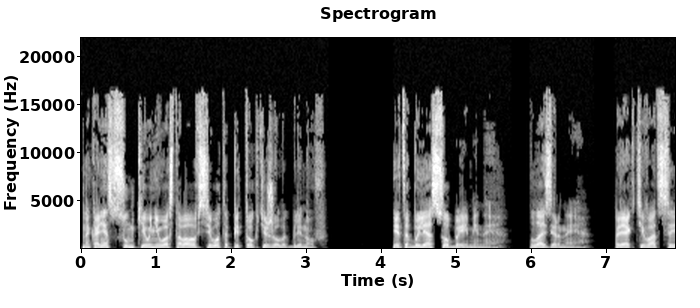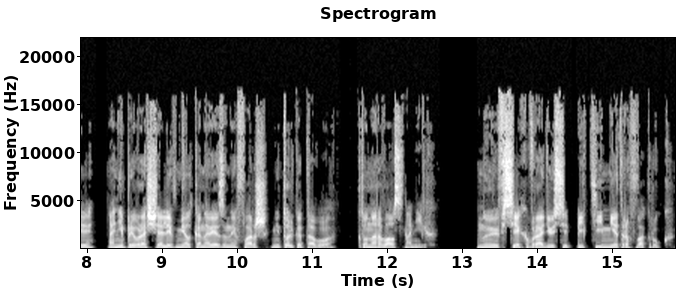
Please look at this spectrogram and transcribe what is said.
Наконец в сумке у него оставалось всего-то пяток тяжелых блинов. Это были особые мины, лазерные. При активации они превращали в мелко нарезанный фарш не только того, кто нарвался на них, но и всех в радиусе пяти метров вокруг.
